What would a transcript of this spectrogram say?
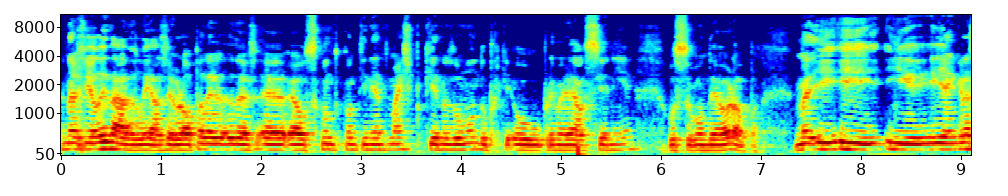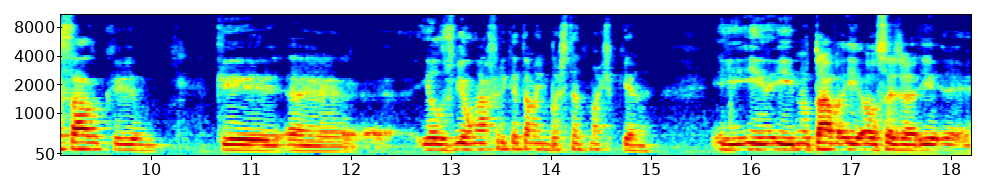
na realidade. Aliás, a Europa deve- é, é o segundo continente mais pequeno do mundo, porque o primeiro é a Oceania, o segundo é a Europa. Mas, e, e, e- é engraçado que, que eh, eles viam a África também bastante mais pequena. E, e, e notava, e- ou seja, eh,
